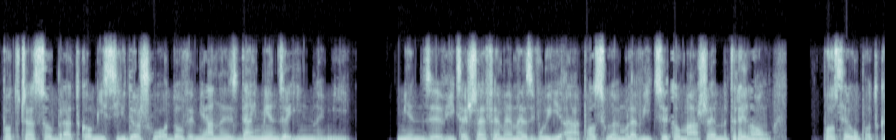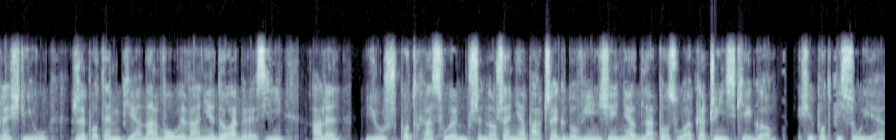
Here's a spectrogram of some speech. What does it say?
Podczas obrad komisji doszło do wymiany zdań między innymi między wiceszefem MSWiA a posłem lewicy Tomaszem Trelą. Poseł podkreślił, że potępia nawoływanie do agresji, ale, już pod hasłem przynoszenia paczek do więzienia dla posła Kaczyńskiego, się podpisuje.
